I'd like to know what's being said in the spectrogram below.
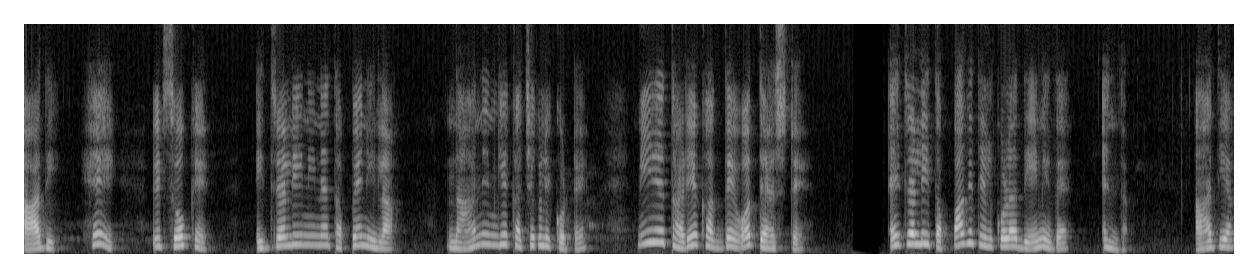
ಆದಿ, ಹೇ, ಇಟ್ಸ್ ಓಕೆ. ಇದರಲ್ಲಿ ನಿನ್ನ ತಪ್ಪೇನಿಲ್ಲ. ನಾನು ನಿನಗೆ ಕಚಗುಳಿ ಕೊಟ್ಟೆ. ನೀನೇ ತಡೆಯೋಕ್ಕಾಗದೆ ಒದ್ದೆ ಅಷ್ಟೇ. ಇದರಲ್ಲಿ ತಪ್ಪಾಗಿ ತಿಳ್ಕೊಳ್ಳೋದೇನಿದೆ ಎಂದ. ಆದ್ಯ,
